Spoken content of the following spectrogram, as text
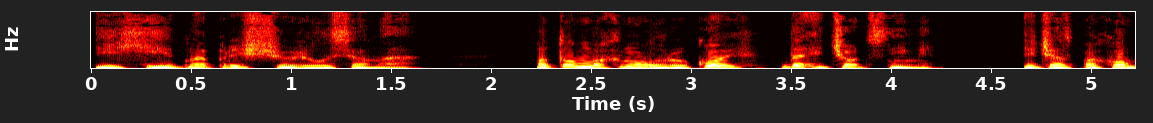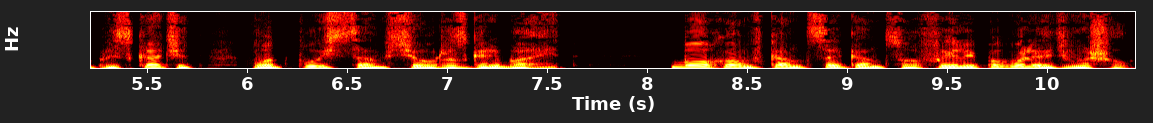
Ехидно прищурилась она. Потом махнула рукой, да и черт с ними. Сейчас пахом прискачет, вот пусть сам все разгребает. Бог он в конце концов или погулять вышел.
